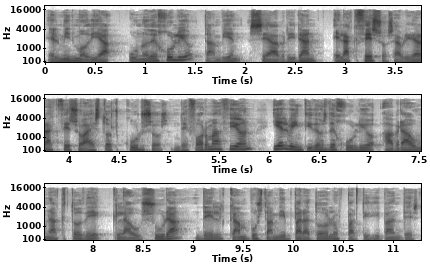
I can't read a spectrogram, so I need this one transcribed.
El mismo día 1 de julio también se abrirán el acceso, se abrirá el acceso a estos cursos de formación y el 22 de julio habrá un acto de clausura del campus también para todos los participantes.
